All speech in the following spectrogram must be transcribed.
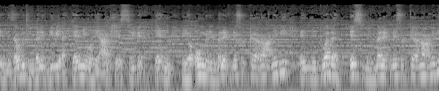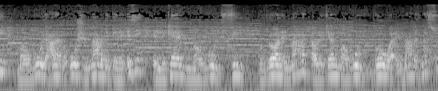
إن زوجة الملك بيبي الثاني وهي عنخ إس بيبي الثاني هي أم للملك نفر كارع نبي إن اتوجد اسم الملك نفر كارع نبي موجود على نقوش المعبد الجنائزي اللي كان موجود في جدران المعبد أو اللي كان موجود جوه المعبد نفسه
